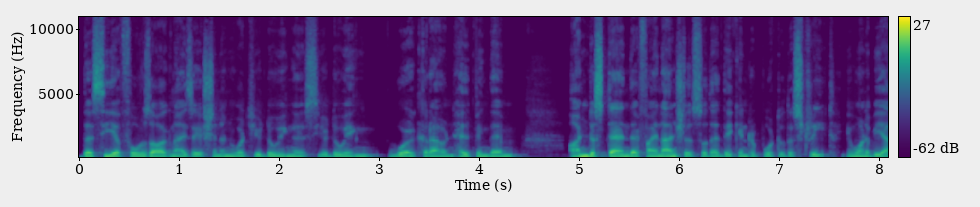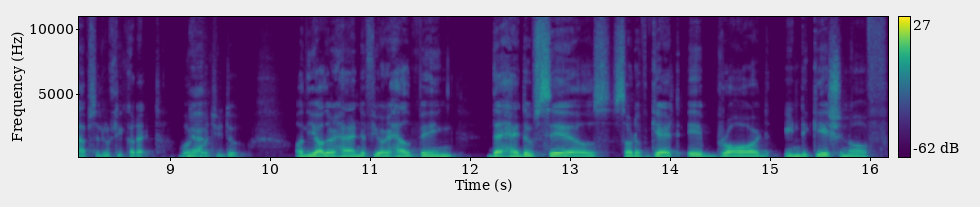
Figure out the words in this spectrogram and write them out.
the CFO's organization and what you're doing is you're doing work around helping them understand their financials so that they can report to the street, you want to be absolutely correct about yeah. what you do. On the other hand, if you're helping the head of sales sort of get a broad indication of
